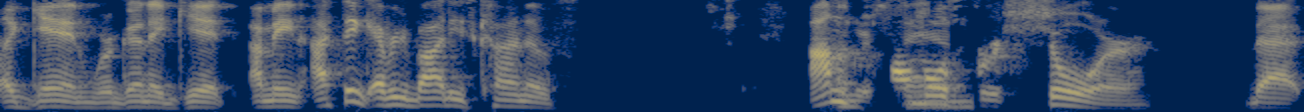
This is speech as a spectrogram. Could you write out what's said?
again we're gonna get. I mean, I think everybody's kind of. I'm Understands. almost for sure that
